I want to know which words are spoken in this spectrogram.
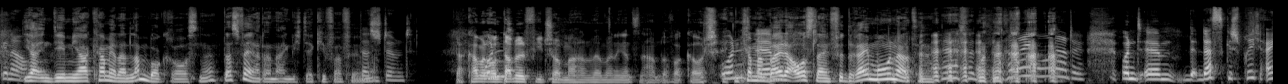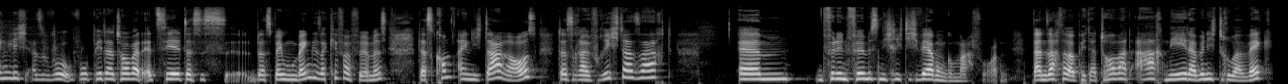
genau. Ja, in dem Jahr kam ja dann Lombok raus, ne? Das wäre ja dann eigentlich der Kifferfilm. Das ne? stimmt. Da kann man auch ein Und- Double Feature machen, wenn man den ganzen Abend auf der Couch hängt. Und, Kann man ähm, beide ausleihen für drei Monate. für drei Monate. Und ähm, das Gespräch eigentlich, also wo, wo Peter Torwart erzählt, dass es, dass Bang Boom Bang dieser Kifferfilm ist, das kommt eigentlich daraus, dass Ralf Richter sagt, ähm, für den Film ist nicht richtig Werbung gemacht worden. Dann sagt aber Peter Torwart, ach nee, da bin ich drüber weg.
